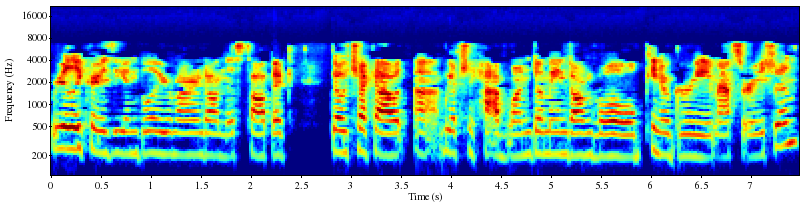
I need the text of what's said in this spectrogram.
really crazy and blow your mind on this topic, go check out. Uh, we actually have one Domaine d'Anvol Pinot Gris maceration,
